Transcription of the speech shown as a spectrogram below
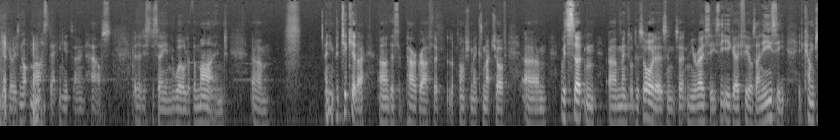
The ego is not master in its own house, that is to say, in the world of the mind. Um, and in particular, uh, there's a paragraph that Laplanche makes much of, um, with certain uh, mental disorders and certain neuroses, the ego feels uneasy. It comes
